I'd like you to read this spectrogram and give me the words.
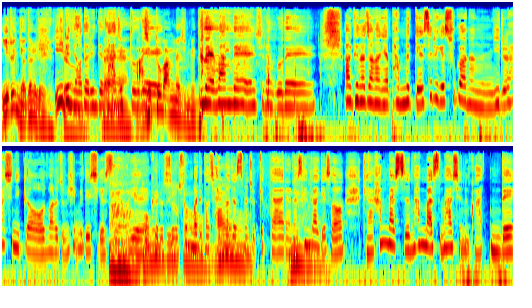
78이셨죠. 78인데 네. 아직도. 네. 아직도 막내십니다. 네, 막내시라고, 네. 아, 그나저나, 밤늦게 쓰르게 수고하는 일을 하시니까 얼마나 좀 힘이 되시겠어요. 아, 예, 그럴수록 손발이 더 잘 맞았으면 좋겠다라는 네. 생각에서 그냥 한 말씀, 한 말씀 하시는 것 같은데,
